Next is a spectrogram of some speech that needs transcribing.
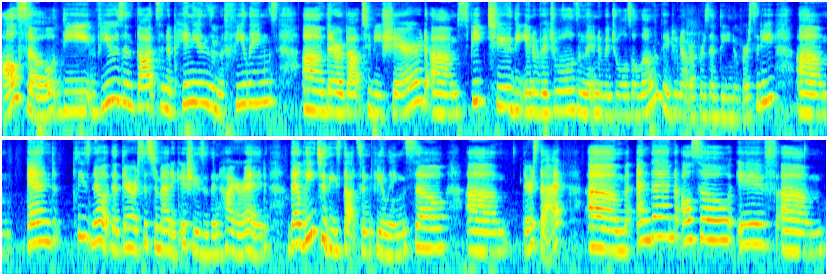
also, the views and thoughts and opinions and the feelings um, that are about to be shared um, speak to the individuals and the individuals alone. They do not represent the university. Um, and please note that there are systematic issues within higher ed that lead to these thoughts and feelings. So um, there's that. Um, and then also, if um,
